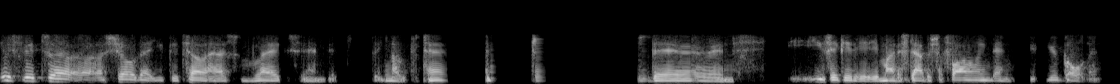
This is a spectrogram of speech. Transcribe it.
if it's a, a show that you could tell has some legs and it's you know potential there and you think it, it might establish a following, then you're golden.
